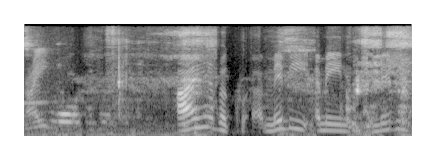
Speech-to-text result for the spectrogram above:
Right? I have a qu- maybe. I mean, maybe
